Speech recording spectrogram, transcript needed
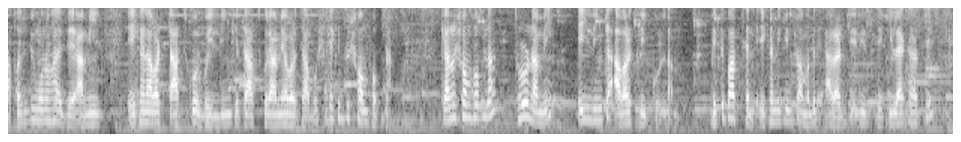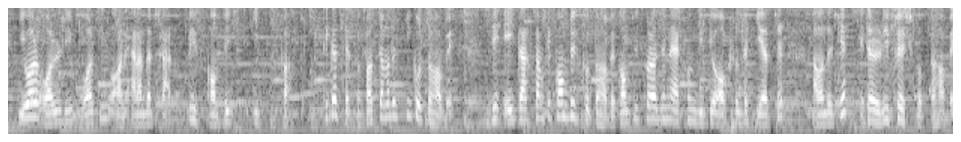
আপনার যদি মনে হয় যে আমি এখানে আবার টাচ করব, এই লিঙ্কে টাচ করে আমি আবার যাব, সেটা কিন্তু সম্ভব না। কেন সম্ভব না? ধরুন আমি এই লিঙ্কে আবার ক্লিক করলাম। দেখতে পাচ্ছেন, এখানে কিন্তু আমাদের অ্যালার্ট দিয়ে দিচ্ছে। কি লেখা আছে? You are already working on another task please complete it first ঠিক আছে? তো ফার্স্ট আমাদের কি করতে হবে? যে এই টাস্কটা আমাকে কমপ্লিট করতে হবে। কমপ্লিট করার জন্য এখন দ্বিতীয় অপশনটা কি আছে? আমাদেরকে এটা রিফ্রেশ করতে হবে।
